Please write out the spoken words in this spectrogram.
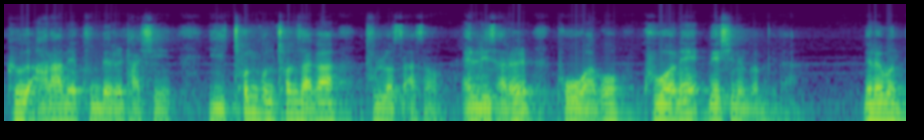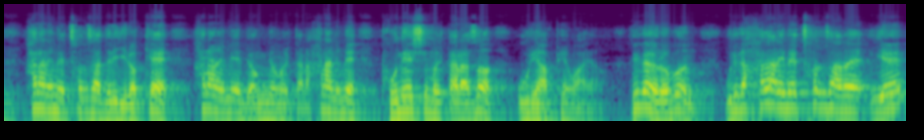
그 아람의 군대를 다시 이 천군 천사가 둘러싸서 엘리사를 보호하고 구원해 내시는 겁니다. 여러분, 하나님의 천사들이 이렇게 하나님의 명령을 따라 하나님의 보내심을 따라서 우리 앞에 와요. 그러니까 여러분, 우리가 하나님의 천사의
